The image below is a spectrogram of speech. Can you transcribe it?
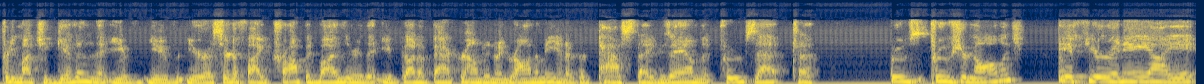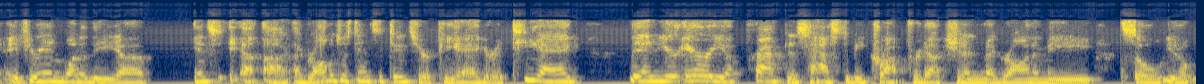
pretty much a given that you've you've you're a certified crop advisor that you've got a background in agronomy and have passed the exam that proves that uh, proves proves your knowledge. If you're an AIA, if you're in one of the uh, in, uh, agrologist institutes, you're a PAG or a TAG, then your area of practice has to be crop production, agronomy. So, you know,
